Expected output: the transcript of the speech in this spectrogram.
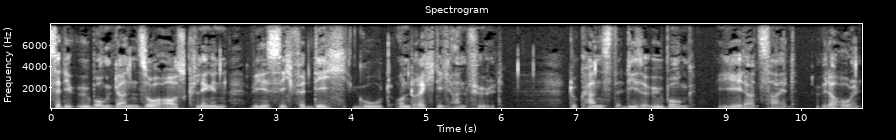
Lasse die Übung dann so ausklingen, wie es sich für dich gut und richtig anfühlt. Du kannst diese Übung jederzeit wiederholen.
